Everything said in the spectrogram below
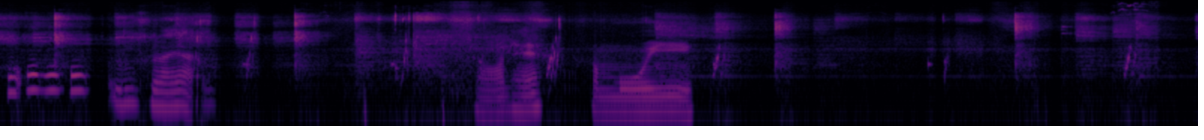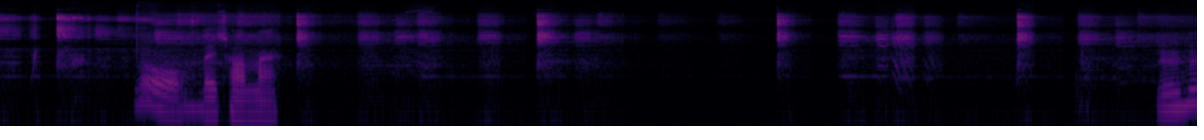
โอ้โอ้โอ้นี่คืออะไรอะ ช้อนแฮะขโมุยโอ้ได้ช้อนมาอือฮึ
